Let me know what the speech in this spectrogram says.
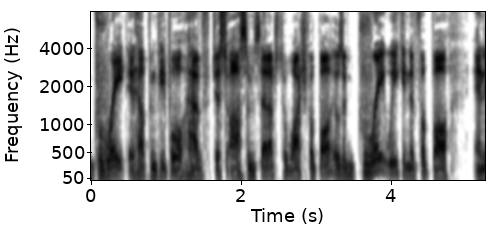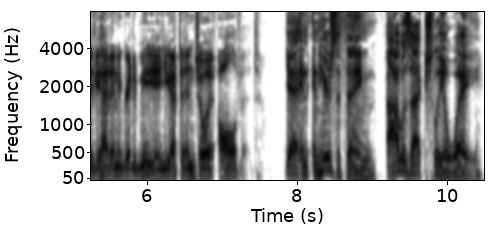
great at helping people have just awesome setups to watch football. It was a great weekend of football. And if you had integrated media, you got to enjoy all of it. Yeah, and, and here's the thing. I was actually away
